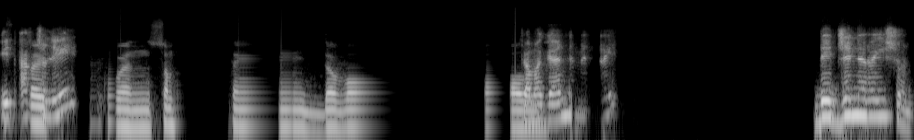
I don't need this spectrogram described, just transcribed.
it actually like when something devolves. Come again, Dimitri? Degeneration.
